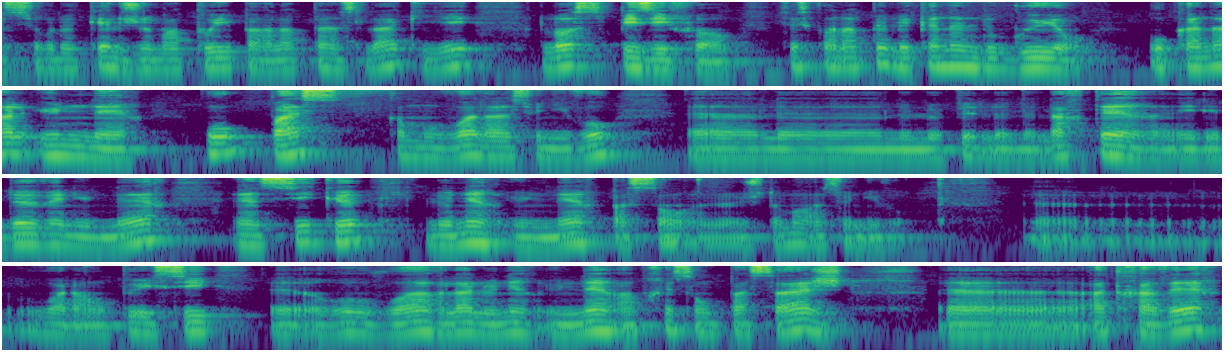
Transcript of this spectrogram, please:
sur lequel je m'appuie par la pince là, qui est l'os pisiforme. C'est ce qu'on appelle le canal de Guyon ou canal ulnaire, où passe, comme on voit là à ce niveau, euh, l'artère et les deux veines ulnaires, ainsi que le nerf ulnaire passant euh, justement à ce niveau. Euh, voilà, on peut ici revoir là le nerf ulnaire après son passage à travers,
